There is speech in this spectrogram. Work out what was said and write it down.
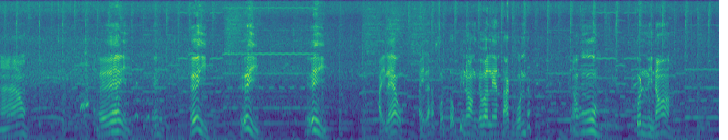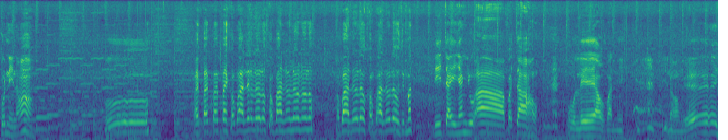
เอาเอ้ยเอ้ยเอ้ยเอ้ยเอ้ยไปแล้วไปแล้วฝนตกพี่น้องแต่ว่าแลนตากฝนครับเอาคนนี่เนาะ คนนี่เนาะโอ้ไปไปไปไปเข้าบ้านเร็วเร็วเร็วเข้าบ้านเร็วเร็วเร็วเร็วเข้าบ้านเร็วเร็วเข้าบ้านเร็วเร็วสิมาดีใจยังอยู่อ้าพระเจ้า โอ้แล้ววันนี้พี่น้องเอ้ย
